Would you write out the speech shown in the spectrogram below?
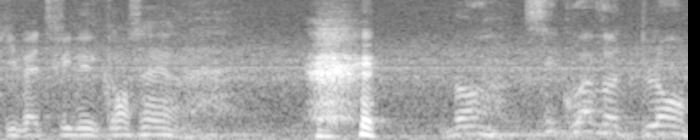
qui va te filer le cancer Bon, c'est quoi votre plan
